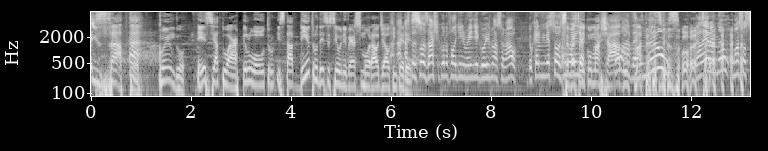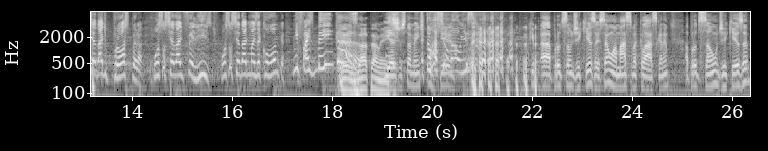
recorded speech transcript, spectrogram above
Exato. Ah. Quando esse atuar pelo outro está dentro desse seu universo moral de alto interesse. As pessoas acham que quando eu falo de Ayn Rand e egoísmo nacional, eu quero viver sozinho. Você vai sair com um machado, Porra, velho, não! pessoas. Galera, não. Uma sociedade próspera, uma sociedade feliz, uma sociedade mais econômica, me faz bem, cara. Exatamente. E é justamente É tão porque... racional isso. porque a produção de riqueza, essa é uma máxima clássica, né? A produção de riqueza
